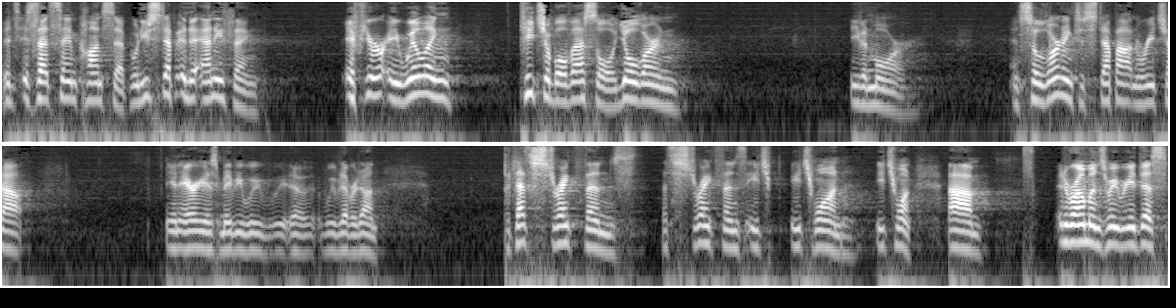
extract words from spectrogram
It's, it's that same concept. When you step into anything, if you're a willing, teachable vessel, you'll learn even more. And so, learning to step out and reach out in areas maybe we, we, uh, we've never done. But that strengthens, that strengthens each, each one each one. Um, in Romans, we read this.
